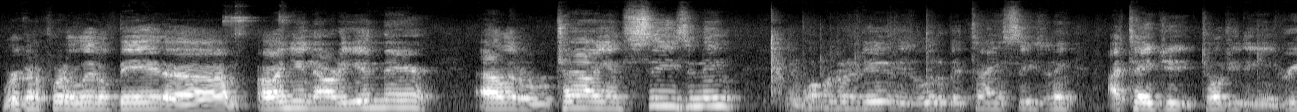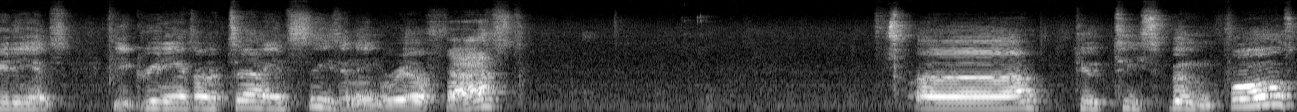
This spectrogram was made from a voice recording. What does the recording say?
We're going to put a little bit of onion already in there, add a little Italian seasoning, and what we're going to do is a little bit Italian seasoning. I told you, told you the ingredients, the ingredients on Italian seasoning real fast. Uh, two teaspoonfuls,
